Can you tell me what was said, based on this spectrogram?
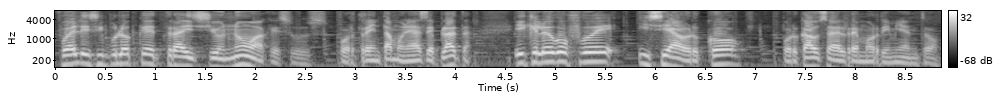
fue el discípulo que traicionó a Jesús por 30 monedas de plata y que luego fue y se ahorcó por causa del remordimiento.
